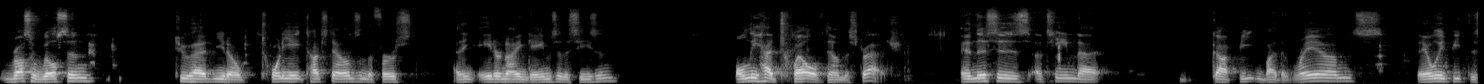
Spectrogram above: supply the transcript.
Russell Wilson, who had you know 28 touchdowns in the first, I think eight or nine games of the season, only had 12 down the stretch, and this is a team that got beaten by the Rams. They only beat the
